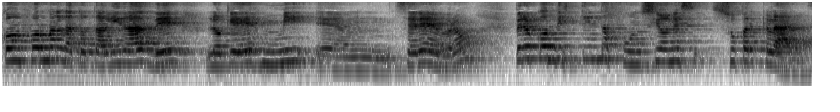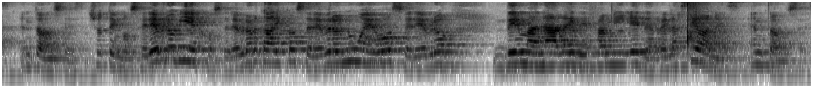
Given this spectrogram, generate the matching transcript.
conforman la totalidad de lo que es mi em, cerebro, pero con distintas funciones súper claras. Entonces, yo tengo cerebro viejo, cerebro arcaico, cerebro nuevo, cerebro de manada y de familia y de relaciones. Entonces,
